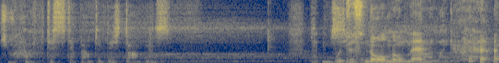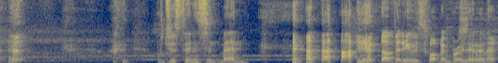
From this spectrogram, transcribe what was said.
You have to step out of this darkness. Let them We're see just normal men. Like We're just innocent men. that video is fucking brilliant, isn't it?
